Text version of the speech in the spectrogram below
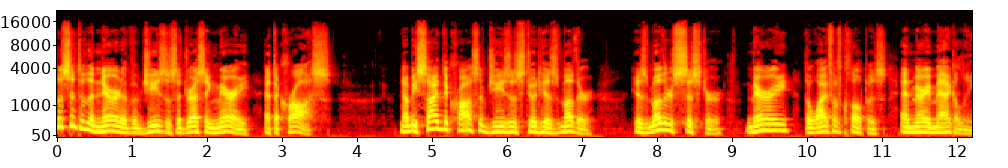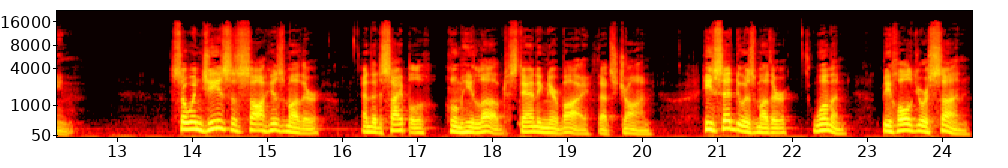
Listen to the narrative of Jesus addressing Mary at the cross. Now, beside the cross of Jesus stood his mother, his mother's sister, Mary, the wife of Clopas, and Mary Magdalene. So when Jesus saw his mother and the disciple whom he loved standing nearby, that's John, he said to his mother, Woman, Behold your son.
